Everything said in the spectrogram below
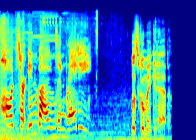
Pods are inbound and ready. Let's go make it happen.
